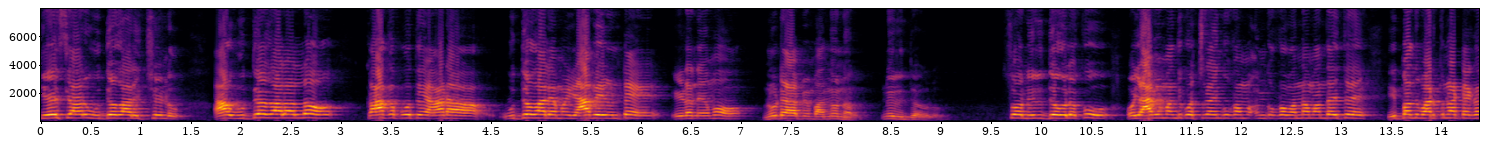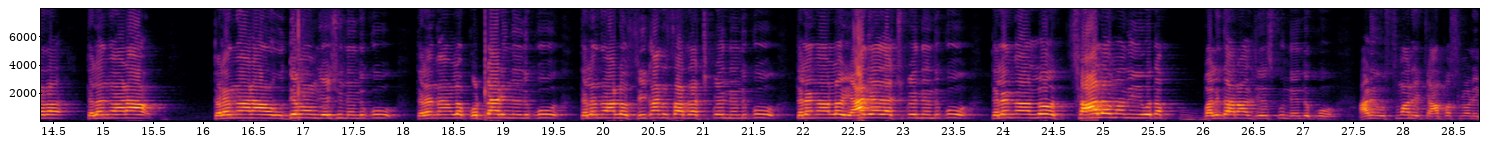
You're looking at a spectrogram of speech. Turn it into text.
కేసీఆర్ ఉద్యోగాలు ఇచ్చిండు. ఆ ఉద్యోగాలలో కాకపోతే ఆడ ఉద్యోగాలేమో యాభై ఉంటే ఈడనేమో నూట యాభై మంది ఉన్నారు నిరుద్యోగులు. సో నిరుద్యోగులకు ఓ యాభై మందికి వచ్చిన ఇంకొక ఇంకొక వంద మంది అయితే ఇబ్బంది పడుతున్నట్టే కదా. తెలంగాణ తెలంగాణ ఉద్యమం చేసినందుకు తెలంగాణలో కొట్లాడినందుకు తెలంగాణలో శ్రీకాంత్ సార్ చచ్చిపోయినందుకు తెలంగాణలో యాదయ్య చచ్చిపోయినందుకు తెలంగాణలో చాలామంది యువత బలిదానాలు చేసుకునేందుకు అని ఉస్మానియా క్యాంపస్లోని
